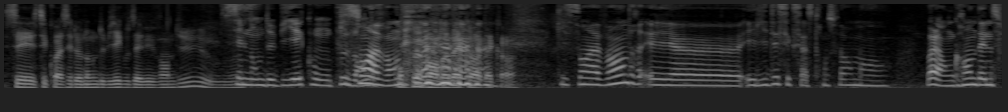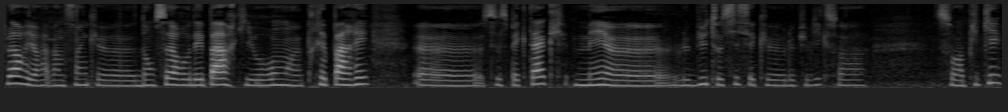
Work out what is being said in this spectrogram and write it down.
C'est quoi? C'est le nombre de billets que vous avez vendus C'est le nombre de billets qu'on peut Qui vendre. Sont à vendre. On peut vendre, d'accord, d'accord. Qui sont à vendre et, euh, et l'idée c'est que ça se transforme en, voilà, en grand dance floor. Il y aura 25 euh, danseurs au départ qui auront euh, préparé ce spectacle, mais le but aussi c'est que le public soit, soit impliqué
